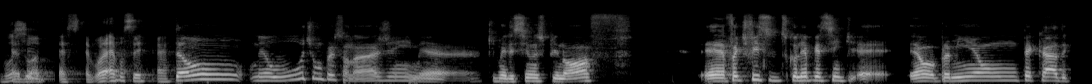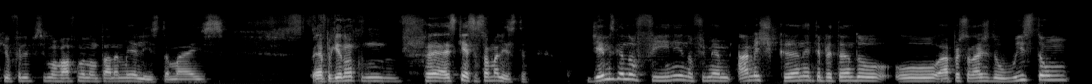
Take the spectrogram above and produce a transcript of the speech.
Você. É, do, é, é você. É. Então, meu último personagem é, que merecia um spin-off. É, foi difícil de escolher, porque assim, é, é, pra mim é um pecado que o Philip Seymour Hoffman não tá na minha lista, mas. É porque não. É, esqueça, é só uma lista. James Gandolfini, no filme A Mexicana, interpretando o, a personagem do Winston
